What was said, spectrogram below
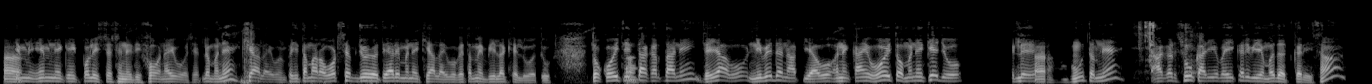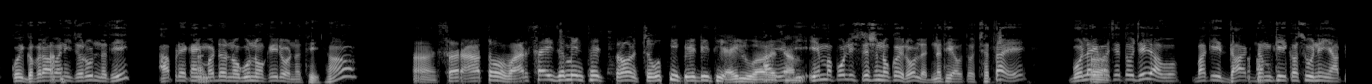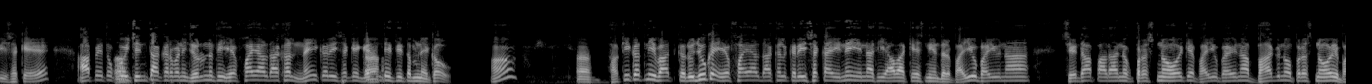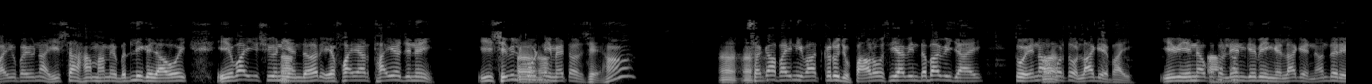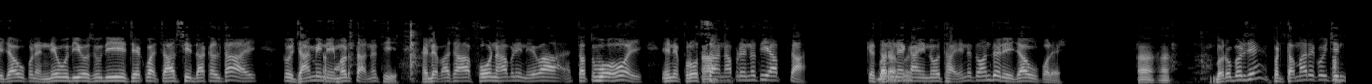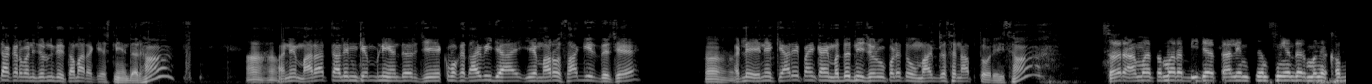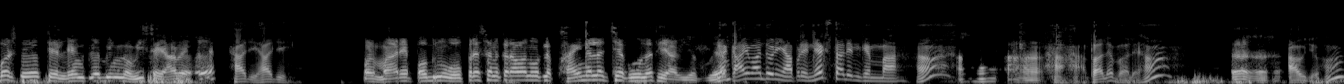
એમને એમને કંઈક પોલીસ સ્ટેશનેથી ફોન આવ્યો છે. એટલે મને ખ્યાલ આવ્યો પછી તમારા વોટ્સએપ જોયો ત્યારે મને ખ્યાલ આવ્યો કે તમે બી લખેલું હતું. તો કોઈ ચિંતા કરતા નહીં જઈ આવો નિવેદન આપી આવો અને કાંઈ હોય તો મને કહેજો. એટલે હું. તમને આગળ શું કાર્યવાહી કરવી એ મદદ કરીશ હા? કોઈ ગભરાવાની જરૂર નથી. આપણે કઈ મર્ડર નો ગુનો કર્યો નથી હા? હા સર આ તો વારસાઈ જમીન થઈ ત્રણ ચોથી પેઢીથી હાલ્યું હા, આવે છે એમાં પોલીસ સ્ટેશનનો કોઈ રોલ જ નથી આવતો. છતાંય બોલાવ્યા છે તો જઈ આવો. બાકી ધાક ધમકી કશું નહીં આપી શકે. આપે તો કોઈ ચિંતા કરવાની જરૂર નથી. એફઆઈઆર દાખલ નહીં કરી શકે ગેરંટીથી તમને કહું. હા. હકીકતની વાત કરું છું કે એફઆઈઆર દાખલ કરી શકાય નહીં એનાથી આવા કેસની અંદર. ભાઈઓ ભાઈઓના શેઢાપાડાનો પ્રશ્ન હોય કે ભાઈઓ ભાઈઓના ભાગનો પ્રશ્ન હોય ભાઈઓ ભાઈઓના હિસ્સા હામ હામે બદલી ગયા હોય એવા ઇસ્યુની ની અંદર એફઆઈઆર થાય જ નહીં. એ સિવિલ કોર્ટ કોર્ટની મેટર છે હા? સગા ભાઈ ની વાત કરું છું. પાડોશી આવીને દબાવી જાય તો એના ઉપર તો લાગે ભાઈ. એવી એના ઉપર લેન ગેબિંગ લાગે ને અંદર જવું પડે નેવું દિવસ સુધી એકવાર ચાર્જશીટ દાખલ થાય તો જામીન મળતા નથી. એટલે પાછા આ ફોન સાંભળીને એવા તત્વો હોય એને પ્રોત્સાહન આપણે નથી આપતા કે તમને કાંઈ ન થાય. એને તો અંદર જવું પડે. હા હા. બરોબર છે? પણ તમારે કોઈ ચિંતા કરવાની જરૂર નથી તમારા કેસની અંદર હા? અને મારા તાલીમ કેમ્પની અંદર જે એક વખત આવી જાય એ મારો શાગીર્દ છે. એટલે એને ક્યારે પણ કાંઈ મદદની જરૂર પડે તો હું માર્ગદર્શન આપતો રહીશ હા? સર આમાં તમારા બીજા તાલીમ કેમ્પની અંદર મને ખબર છે કે લેન્ડ ગ્રેબિંગ નો વિષય આવે છે. હાજી હાજી. પણ મારે પગનું ઓપરેશન કરાવવાનું એટલે ફાઇનલ જ છે કે હું નથી આવી શકું કાંઈ વાંધો નહીં આપણે નેક્સ્ટ તાલીમ કેમ્પમાં હા? હા હા. હા હા ભલે ભલે હા હા હા. આવજો હા?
